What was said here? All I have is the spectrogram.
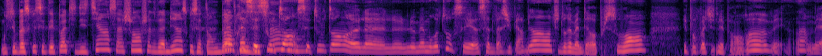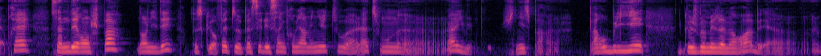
Ou c'est parce que c'était pas, tu dis tiens, ça change, ça te va bien, est-ce que ça t'embête après, c'est tout, le temps, ou- c'est tout le temps euh, la- le, le même retour. C'est euh, ça te va super bien, tu devrais mettre des robes plus souvent. Et pourquoi tu te mets pas en robe et, ah, Mais après, ça me dérange pas dans l'idée. Parce qu'en fait, euh, passer les cinq premières minutes où euh, là, tout le monde. euh, là, ils finissent par, euh, par oublier que je me mets jamais en robe. Et, euh, voilà.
